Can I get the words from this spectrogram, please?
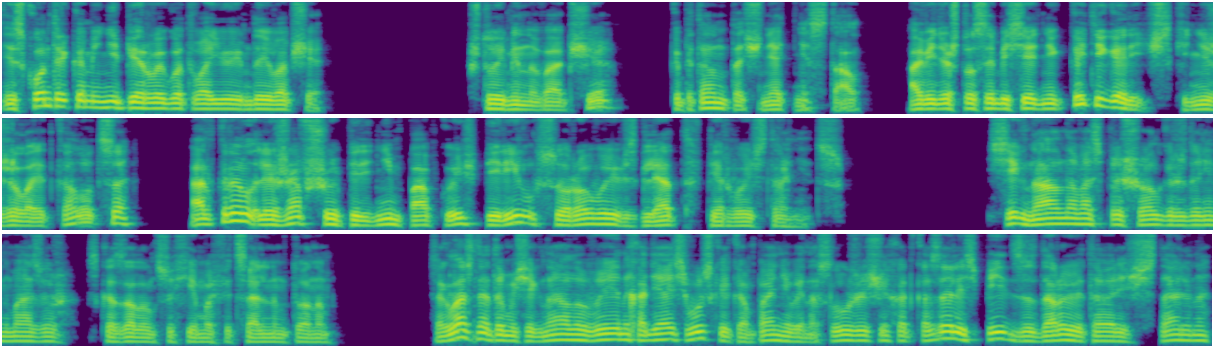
и с контриками не первый год воюем, да и вообще. Что именно вообще, капитан уточнять не стал. А видя, что собеседник категорически не желает колоться, открыл лежавшую перед ним папку и вперил суровый взгляд в первую страницу. — Сигнал на вас пришел, гражданин Мазур, — сказал он сухим официальным тоном. — Согласно этому сигналу, вы, находясь в узкой компании военнослужащих, отказались пить за здоровье товарища Сталина,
